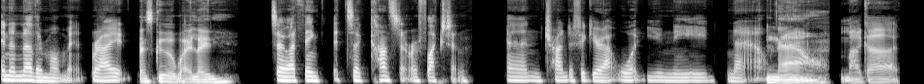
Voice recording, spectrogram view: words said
in another moment, right? That's good, white lady. So I think it's a constant reflection and trying to figure out what you need now. Now. My God.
